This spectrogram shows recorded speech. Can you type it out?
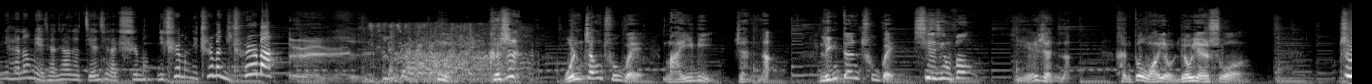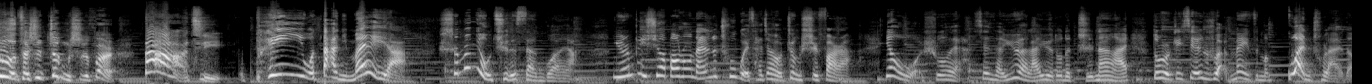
你还能勉强将就捡起来吃吗？你吃吗？你吃吗？你吃吧。嗯，可是文章出轨，马伊琍忍了；林丹出轨，谢杏芳也忍了。很多网友留言说。这才是正式范儿，大气！我呸！我大你妹呀！什么扭曲的三观呀？女人必须要包容男人的出轨才叫有正式范儿啊！要我说呀，现在越来越多的直男癌都是这些软妹子们惯出来的。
